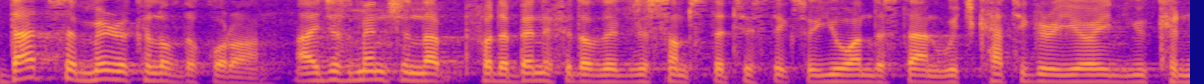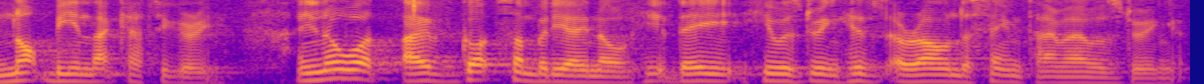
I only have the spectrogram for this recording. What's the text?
That's a miracle of the Quran. I just mentioned that for the benefit of the, just some statistics so you understand which category you're in. You cannot be in that category. And you know what? I've got somebody I know. He, they, he was doing his around the same time I was doing it.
